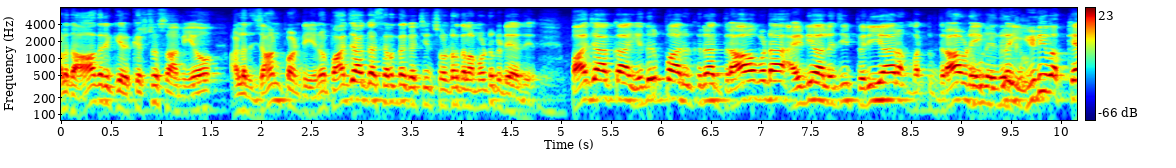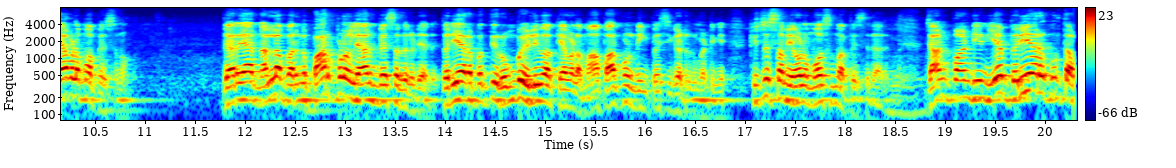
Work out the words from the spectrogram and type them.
அல்லது ஆதரிக்கிற கிருஷ்ணசாமியோ அல்லது ஜான் பாண்டியனோ பாஜக சிறந்த கட்சின்னு சொல்கிறதெல்லாம் மட்டும் கிடையாது. பாஜக எதிர்ப்பாக இருக்கிற திராவிட ஐடியாலஜி பெரியார் மற்றும் திராவிட இயக்கங்களை இழிவாக கேவலமாக பேசணும். வேற யார் நல்லா பாருங்க பார்ப்பனர்கள் யாரும் பேசுறது கிடையாது. பெரியாரை பத்தி ரொம்ப இழிவா கேவலமா பார்ப்பனம் நீங்க பேசி கேட்டிருக்க மாட்டீங்க. கிருஷ்ணசாமி எவ்வளவு மோசமா பேசுறாரு. ஜான் பாண்டியன் ஏன் பெரியாரை குறித்து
